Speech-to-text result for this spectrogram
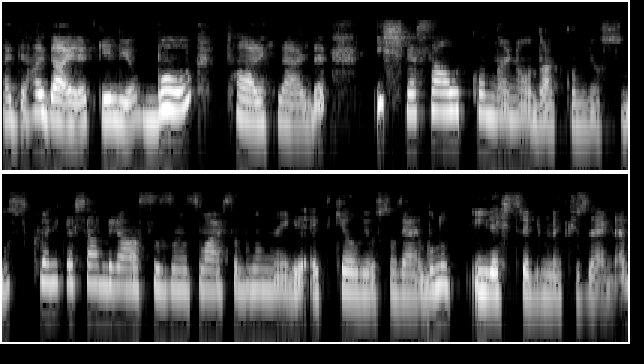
hadi ha gayret geliyor. Bu tarihlerde iş ve sağlık konularına odaklanıyorsunuz. Kronikleşen bir rahatsızlığınız varsa bununla ilgili etki alıyorsunuz. Yani bunu iyileştirebilmek üzerine.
